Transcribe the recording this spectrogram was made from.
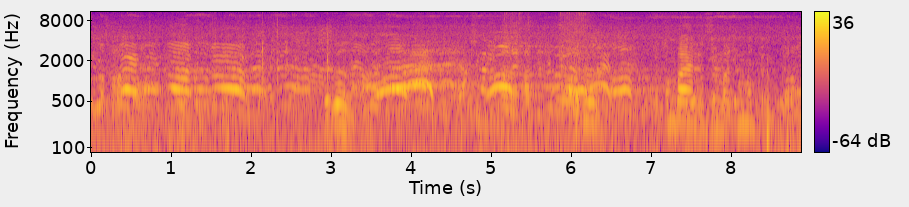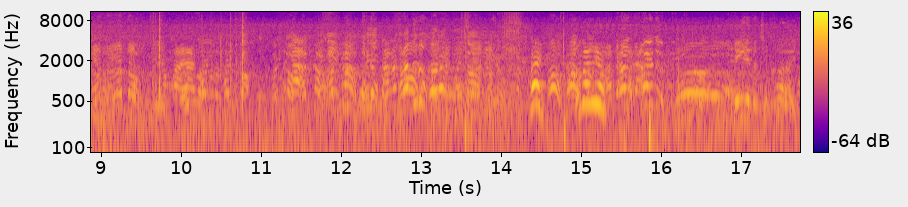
몰라 잘한다 지금 다 드시고요 선발 분들만 신분증 11개만 이 메일에다 체크하라 이거.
